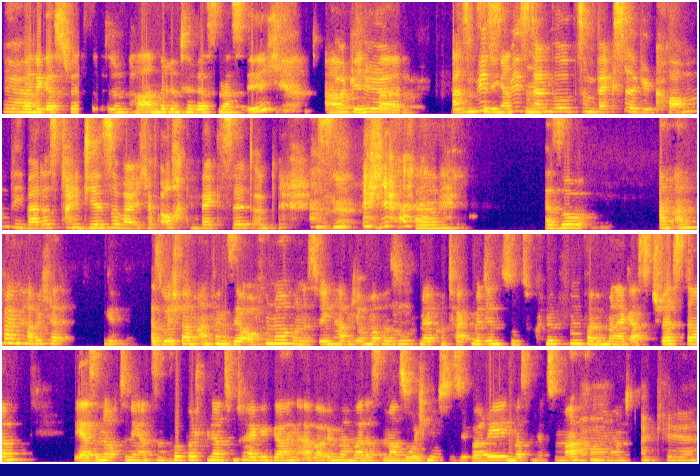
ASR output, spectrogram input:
ja. meine Gastschwester hatte ein paar andere Interessen als ich. Aber okay. auf jeden Fall. Also wie ist, wie ist dann so zum Wechsel gekommen? Wie war das bei dir so? Weil ich habe auch gewechselt und also, ja. Ähm, also am Anfang habe ich halt, also ich war am Anfang sehr offen noch und deswegen habe ich auch mal versucht, mehr Kontakt mit denen zu, zu knüpfen, vor allem mit meiner Gastschwester wir sind auch zu den ganzen Footballspielern zum Teil gegangen, aber irgendwann war das immer so, ich musste sie überreden, was mit mir zu machen. Oh, und okay.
